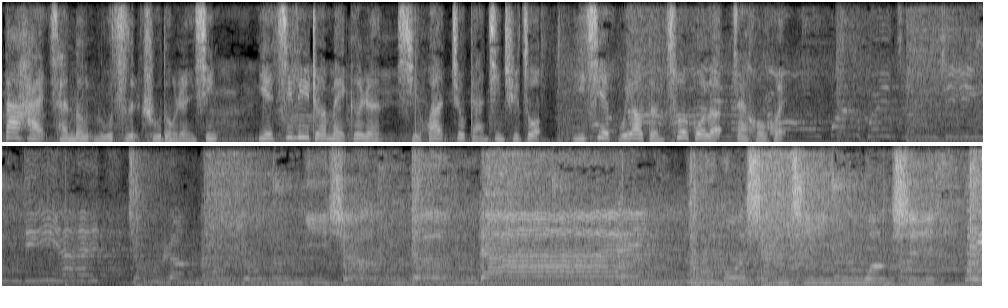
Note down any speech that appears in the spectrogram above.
大海才能如此触动人心，也激励着每个人喜欢就赶紧去做，一切不要等错过了再后悔。深情往事，你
